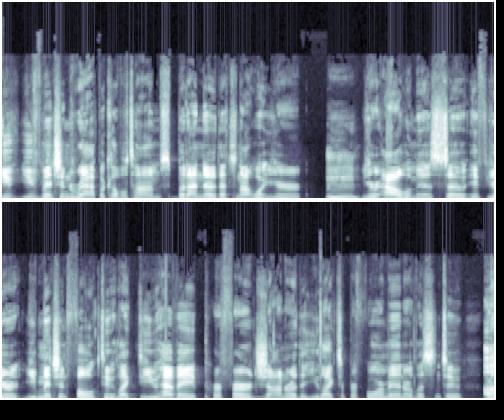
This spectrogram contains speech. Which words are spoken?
You've you've mentioned rap a couple times, but I know that's not what your Mm-hmm. your album is. So if you're you mentioned folk too, like do you have a preferred genre that you like to perform in or listen to? Are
